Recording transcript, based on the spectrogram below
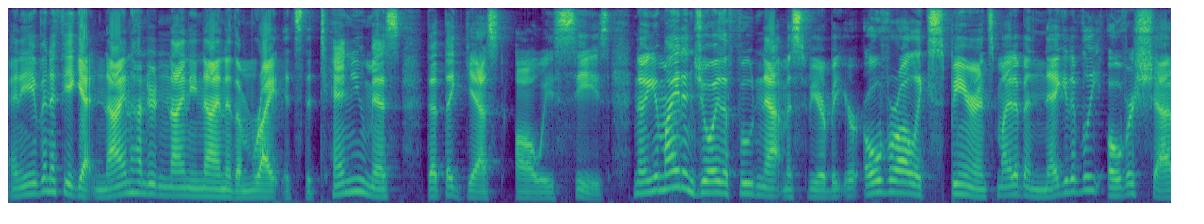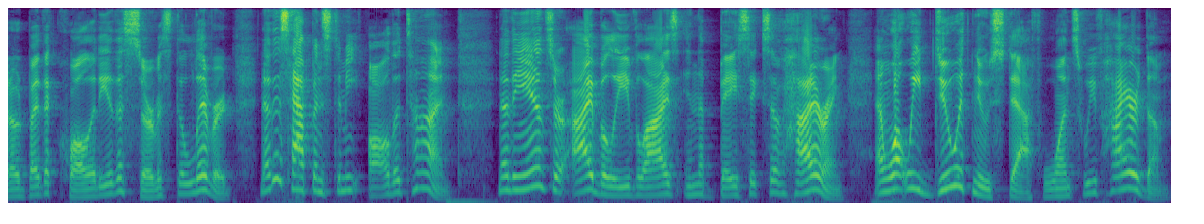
and even if you get 999 of them right, it's the 10 you miss that the guest always sees. Now, you might enjoy the food and atmosphere, but your overall experience might have been negatively overshadowed by the quality of the service delivered. Now, this happens to me all the time. Now, the answer, I believe, lies in the basics of hiring and what we do with new staff once we've hired them.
